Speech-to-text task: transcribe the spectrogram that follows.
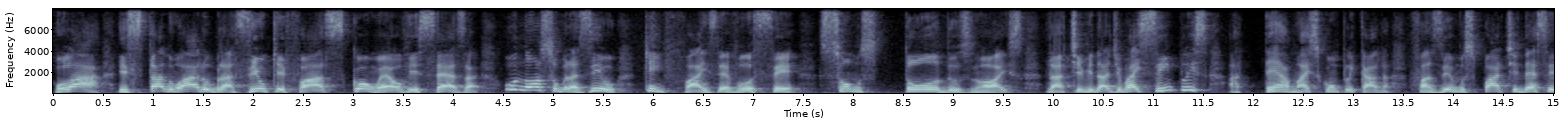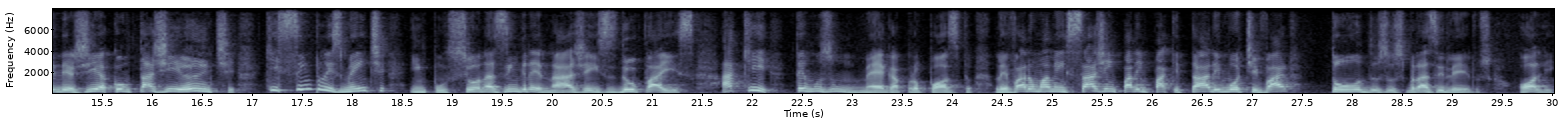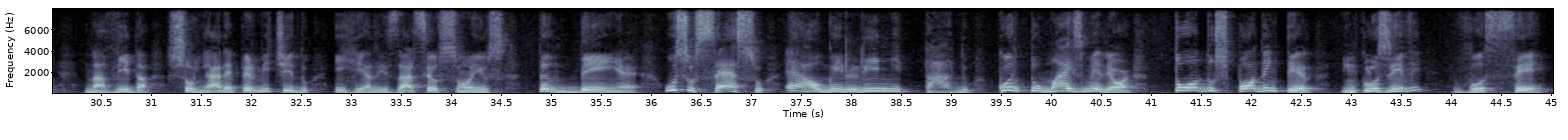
Olá, está no ar o Brasil que faz com Elvis César. O nosso Brasil, quem faz é você. Somos todos nós, da atividade mais simples até a mais complicada. Fazemos parte dessa energia contagiante que simplesmente impulsiona as engrenagens do país. Aqui temos um mega propósito: levar uma mensagem para impactar e motivar todos os brasileiros. Olhe, na vida, sonhar é permitido e realizar seus sonhos também é. O sucesso é algo ilimitado. Quanto mais melhor. Todos podem ter, inclusive você.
